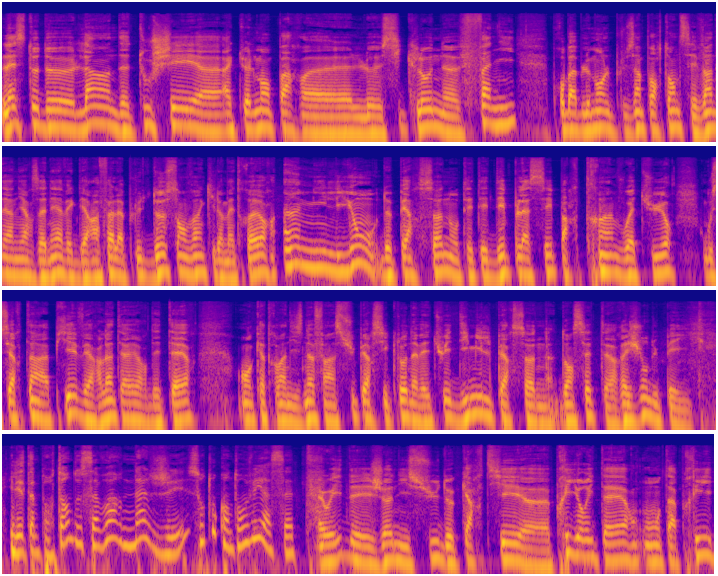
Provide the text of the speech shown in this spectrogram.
L'Est de l'Inde touché euh, actuellement par euh, le cyclone Fanny, probablement le plus important de ces 20 dernières années avec des rafales à plus de 220 km heure. Un million de personnes ont été déplacés par train, voiture ou certains à pied vers l'intérieur des terres. En 99, un super cyclone avait tué 10 000 personnes dans cette région du pays. Il est important de savoir nager, surtout quand on vit à 7. Eh oui, des jeunes issus de quartiers euh, prioritaires ont appris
